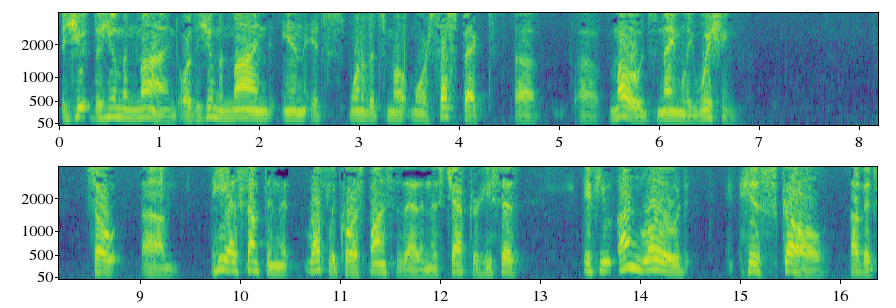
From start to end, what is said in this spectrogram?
the human mind, or the human mind in its one of its more suspect uh, uh, modes, namely wishing. So um, he has something that roughly corresponds to that in this chapter. He says, if you unload his skull of its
